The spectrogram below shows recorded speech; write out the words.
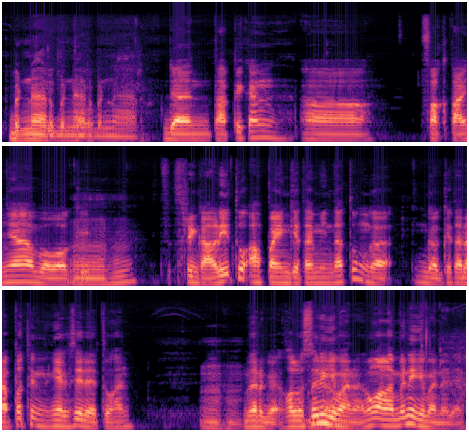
Benar, Gitu. benar, benar. Dan tapi kan eh, faktanya bahwa ki- Mhm. sering kali tuh apa yang kita minta tuh nggak nggak kita dapetin ya sih dari Tuhan Mhm. bener gak kalau sendiri gimana? Lu ngalaminnya gimana deh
